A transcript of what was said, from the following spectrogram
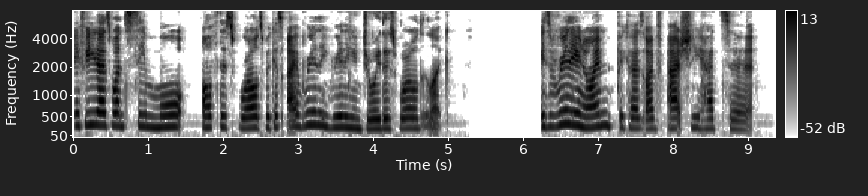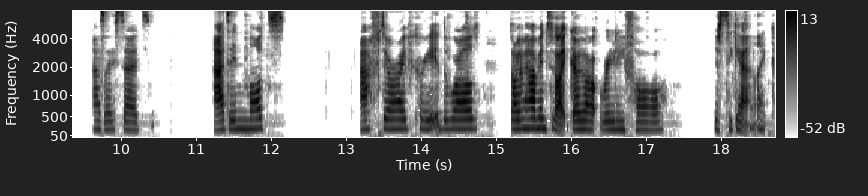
If you guys want to see more of this world, because I really, really enjoy this world, like, it's really annoying because I've actually had to, as I said, add in mods after I've created the world. So I'm having to like go out really far just to get like,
